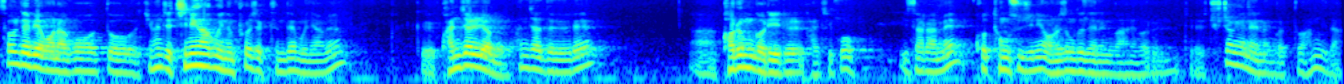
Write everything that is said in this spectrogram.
서울대병원하고 또 현재 진행하고 있는 프로젝트인데 뭐냐면 그 관절염 환자들의 아, 걸음걸이를 가지고 이 사람의 고통 수준이 어느 정도 되는가 하는 거를 추정해내는 것도 합니다.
